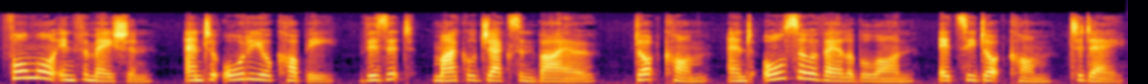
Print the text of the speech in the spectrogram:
For more information, and to order your copy, visit michaeljacksonbio.com and also available on etsy.com today.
